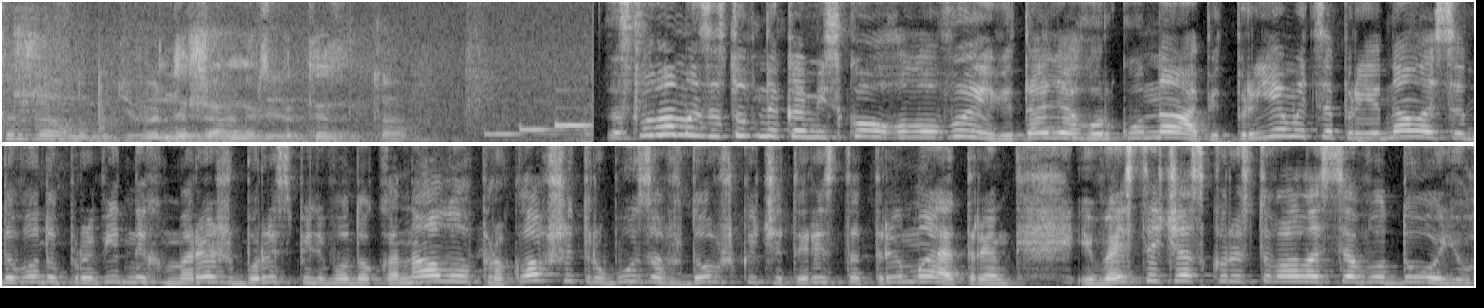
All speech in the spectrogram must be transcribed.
Державна будівельна Державна експертиза? Так. За словами заступника міського голови Віталія Горкуна, підприємиця приєдналася до водопровідних мереж Бориспільводоканалу, проклавши трубу завдовжки 403 метри. І весь цей час користувалася водою.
